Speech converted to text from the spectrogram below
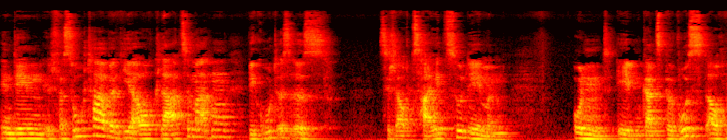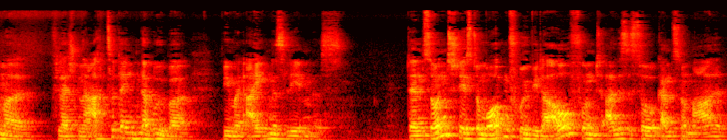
in denen ich versucht habe, dir auch klarzumachen, wie gut es ist, sich auch Zeit zu nehmen und eben ganz bewusst auch mal vielleicht nachzudenken darüber, wie mein eigenes Leben ist. Denn sonst stehst du morgen früh wieder auf und alles ist so ganz normal.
